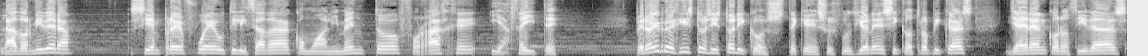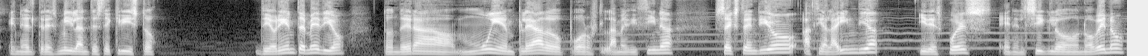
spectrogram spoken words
La dormidera siempre fue utilizada como alimento, forraje y aceite, pero hay registros históricos de que sus funciones psicotrópicas ya eran conocidas en el 3000 a.C. De Oriente Medio, donde era muy empleado por la medicina, se extendió hacia la India y después, en el siglo IX,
